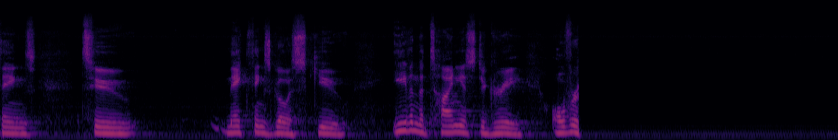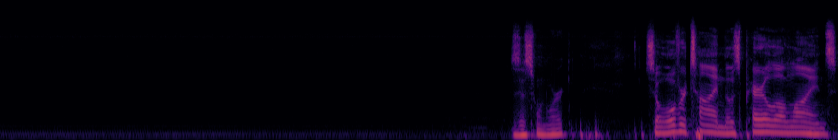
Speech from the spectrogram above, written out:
things to make things go askew, even the tiniest degree, over Does this one work? So over time, those parallel lines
